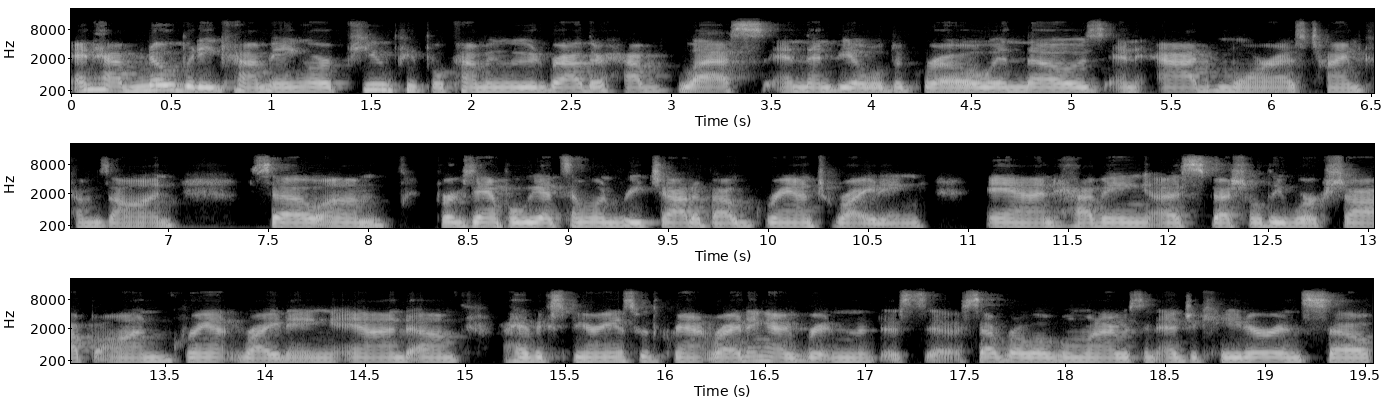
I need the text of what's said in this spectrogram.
and have nobody coming or few people coming. We would rather have less and then be able to grow in those and add more as time comes on. So, um, for example, we had someone reach out about grant writing and having a specialty workshop on grant writing. And um, I have experience with grant writing. I've written uh, several of them when I was an educator. And so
